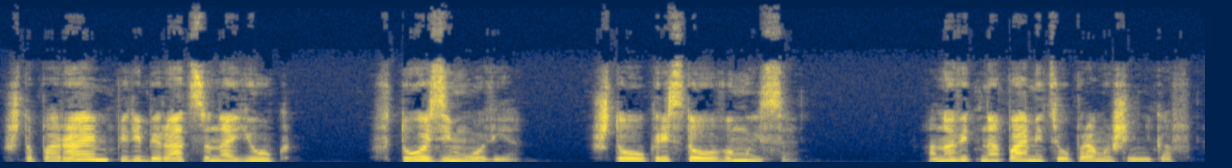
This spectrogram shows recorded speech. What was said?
что пора им перебираться на юг, в то зимовье, что у Крестового мыса. Оно ведь на памяти у промышленников —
